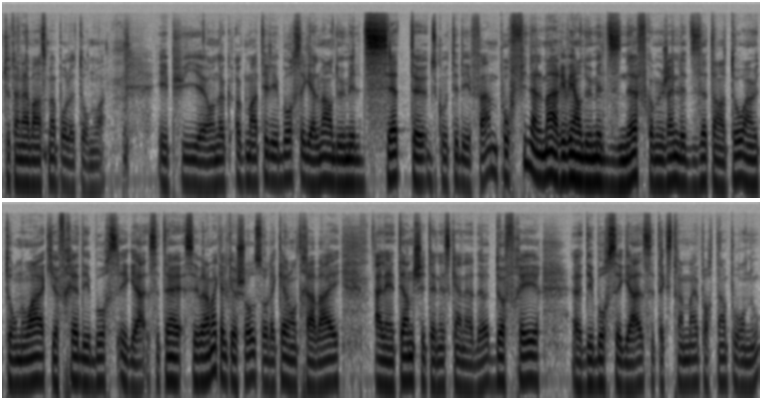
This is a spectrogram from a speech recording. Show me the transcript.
tout un avancement pour le tournoi. Et puis, euh, on a augmenté les bourses également en 2017 euh, du côté des femmes pour finalement arriver en 2019, comme Eugène le disait tantôt, à un tournoi qui offrait des bourses égales. C'est vraiment quelque chose sur lequel on travaille à l'interne chez Tennis Canada, d'offrir des bourses égales. C'est extrêmement important pour nous.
